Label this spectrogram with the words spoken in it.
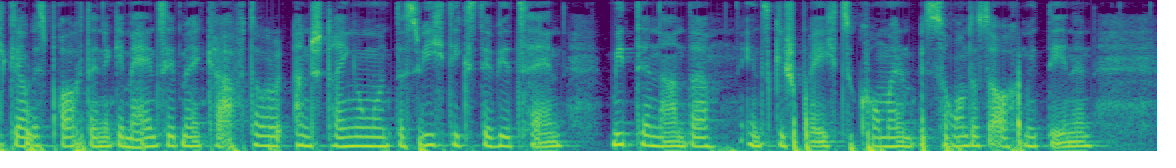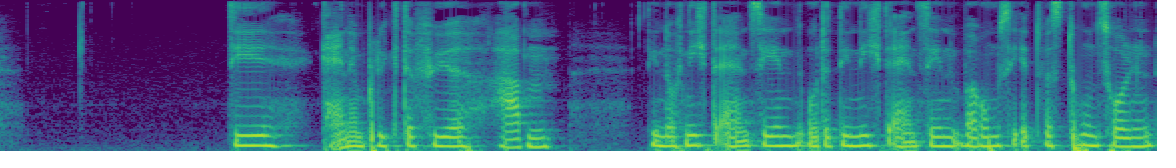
Ich glaube, es braucht eine gemeinsame Kraftanstrengung und das Wichtigste wird sein, miteinander ins Gespräch zu kommen, besonders auch mit denen, die keinen Blick dafür haben, die noch nicht einsehen oder die nicht einsehen, warum sie etwas tun sollen.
